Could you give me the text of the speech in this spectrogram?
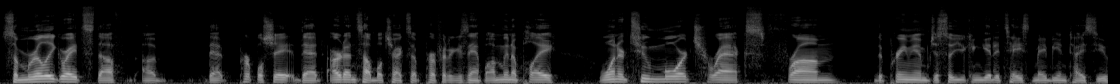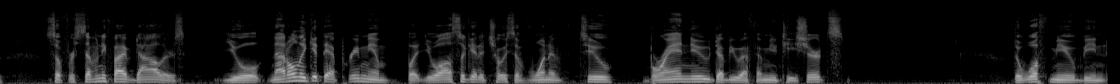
some really great stuff. Uh, that purple shade, that art ensemble track's a perfect example. I'm gonna play one or two more tracks from the premium just so you can get a taste, maybe entice you. So for seventy-five dollars, you'll not only get that premium, but you'll also get a choice of one of two brand new WFMU T-shirts. The Wolf Mew being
